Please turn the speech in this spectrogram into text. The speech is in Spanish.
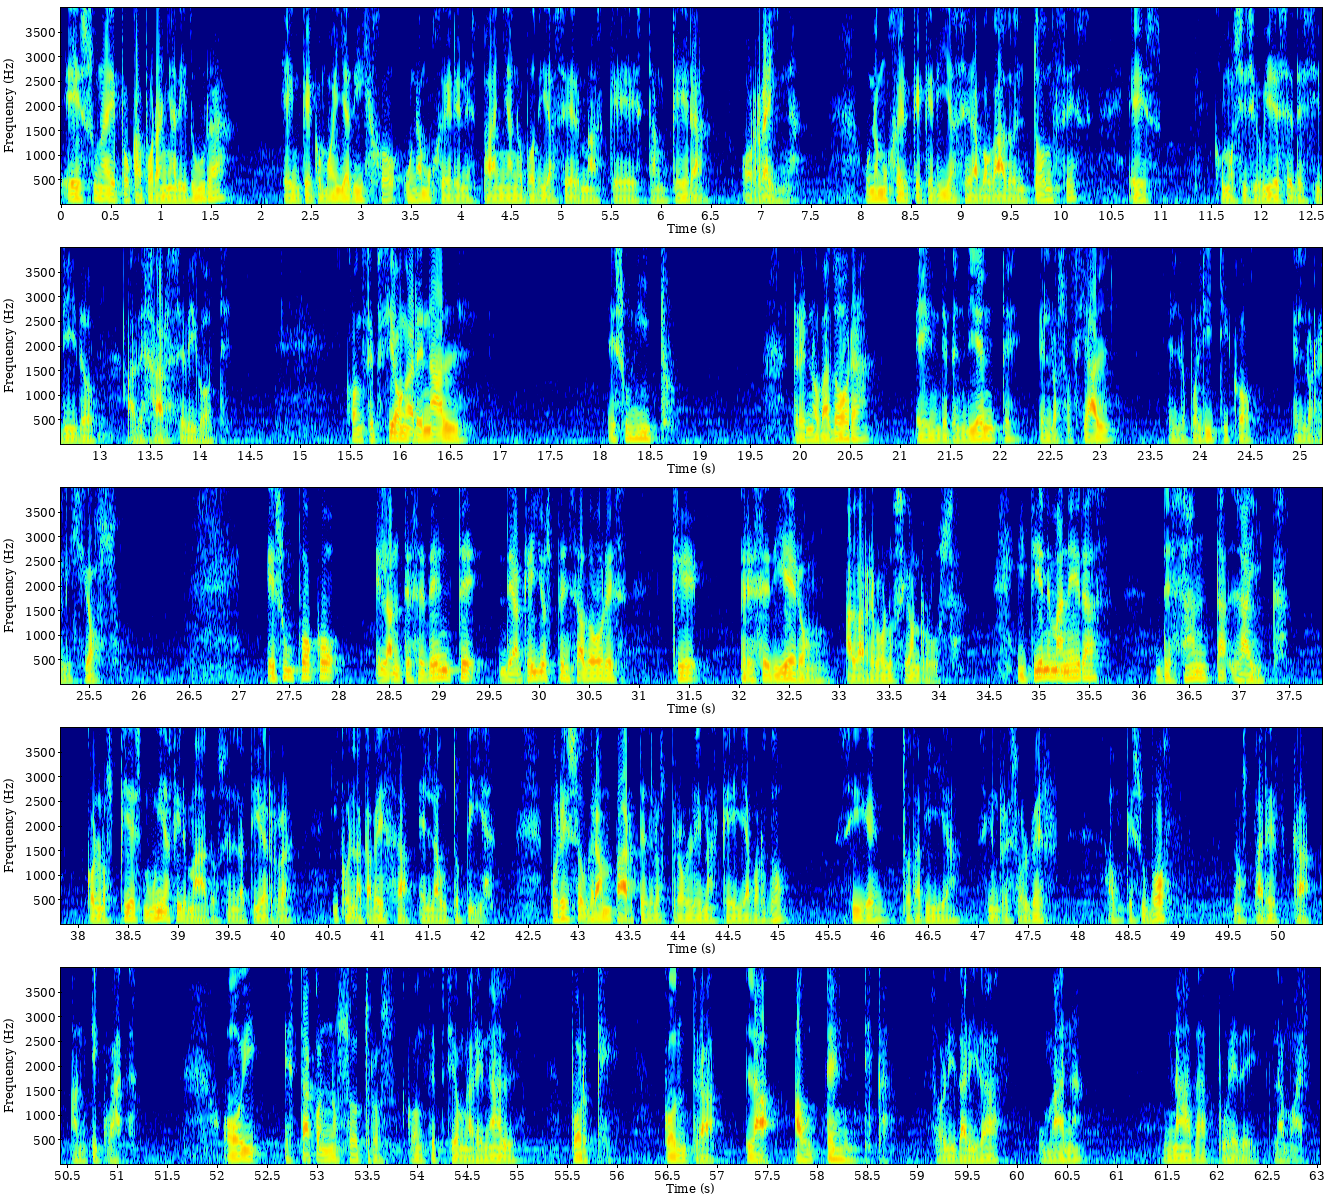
Es una época por añadidura en que, como ella dijo, una mujer en España no podía ser más que estanquera o reina. Una mujer que quería ser abogado entonces es como si se hubiese decidido a dejarse bigote. Concepción Arenal es un hito renovadora e independiente en lo social, en lo político, en lo religioso. Es un poco el antecedente de aquellos pensadores que precedieron a la Revolución Rusa y tiene maneras de santa laica, con los pies muy afirmados en la tierra y con la cabeza en la utopía. Por eso gran parte de los problemas que ella abordó siguen todavía sin resolver, aunque su voz nos parezca anticuada. Hoy está con nosotros Concepción Arenal porque contra la auténtica solidaridad humana nada puede la muerte.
